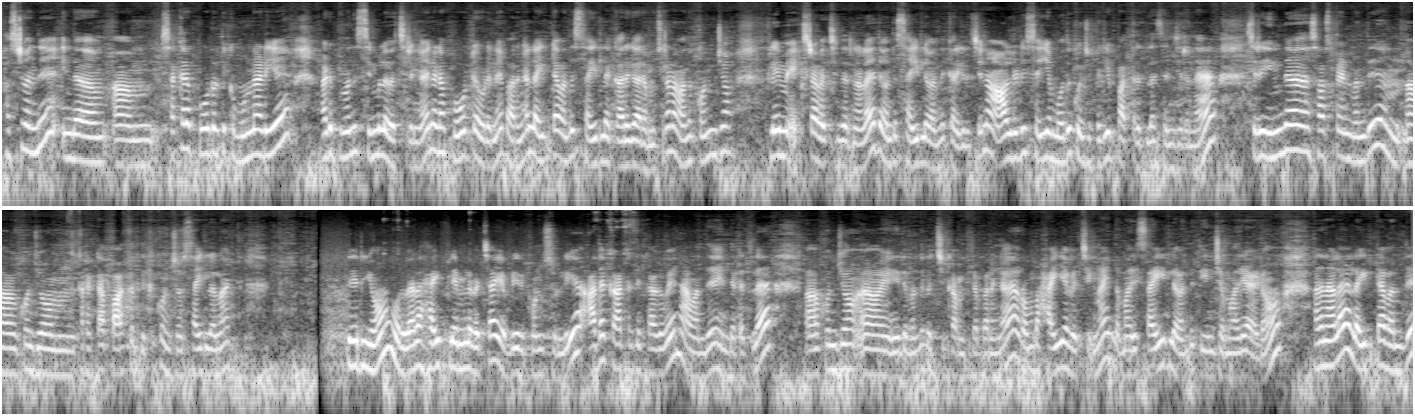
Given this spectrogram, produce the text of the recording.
ஃபஸ்ட்டு வந்து இந்த சர்க்கரை போடுறதுக்கு முன்னாடியே அடுப்பு வந்து சிம்மில் வச்சுருங்க. இல்லைனா போட்ட உடனே பாருங்கள் லைட்டாக வந்து சைடில் கருக ஆரம்பிச்சிடும். நான் வந்து கொஞ்சம் ஃப்ளேம் எக்ஸ்ட்ரா வச்சிருந்ததுனால இது வந்து சைடில் வந்து கருகிடுச்சு. நான் ஆல்ரெடி செய்யும் போது கொஞ்சம் பெரிய பாத்திரத்தில் செஞ்சுருந்தேன். சரி இந்த சாஸ்பேன் வந்து கொஞ்சம் கரெக்டாக பார்க்கறதுக்கு கொஞ்சம் சைட்லலாம் தெரியும். ஒரு வேளை ஹை ஃப்ளேமில் வச்சா எப்படி இருக்கும்னு சொல்லி. அதை காட்டுறதுக்காகவே நான் வந்து இந்த இடத்துல கொஞ்சம் இதை இது வந்து வச்சு காமிக்கிற பாருங்கள் ரொம்ப ஹையாக வச்சிங்கன்னா இந்த மாதிரி சைடில் வந்து தீஞ்ச மாதிரி ஆகிடும் அதனால் லைட்டாக வந்து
